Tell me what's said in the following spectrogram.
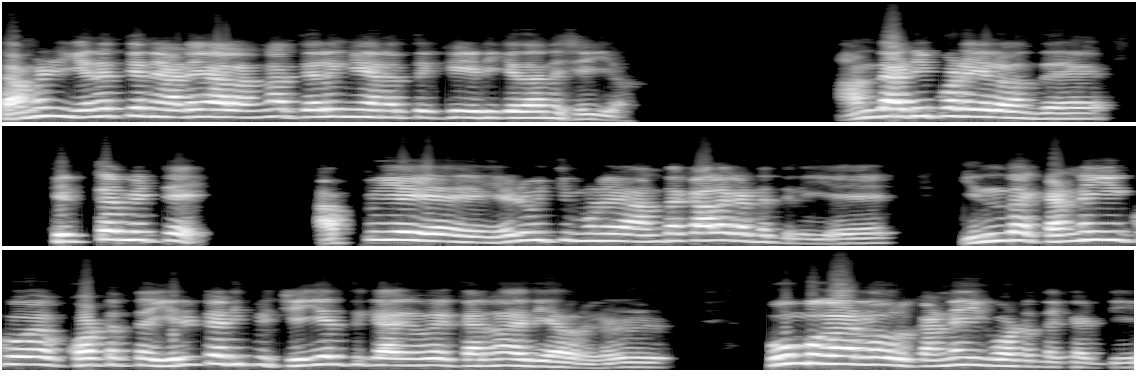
தமிழ் இனத்தின் அடையாளம்னா தெலுங்கு இனத்துக்கு இடிக்கதானே செய்யும். அந்த அடிப்படையில வந்து திட்டமிட்டே அப்பயே எழுபத்தி மூணு அந்த காலகட்டத்திலேயே இந்த கண்ணகி கோ- கோட்டத்தை இருட்டடிப்பு செய்யறதுக்காகவே கருணாநிதி அவர்கள் பூம்புகார்ல ஒரு கண்ணகி கோட்டத்தை கட்டி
